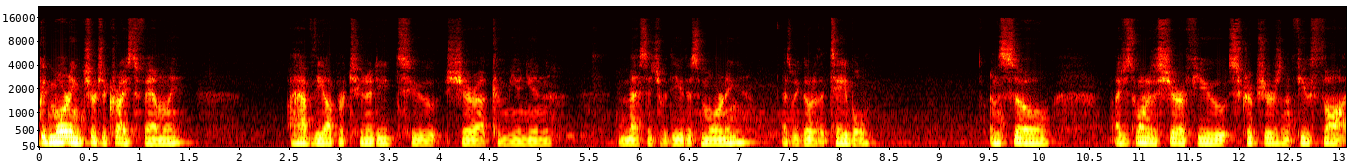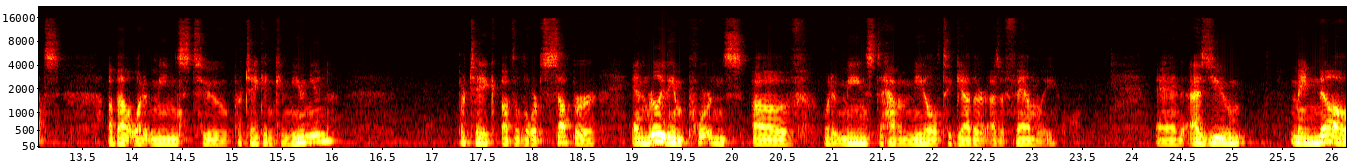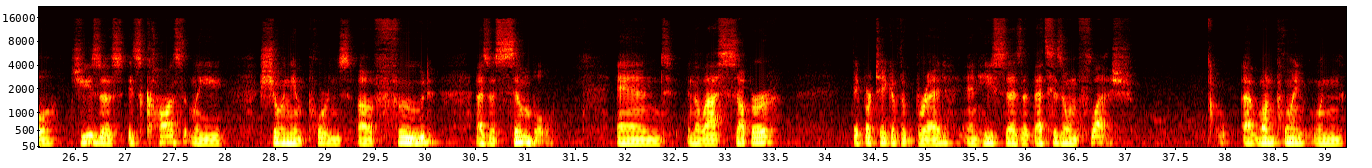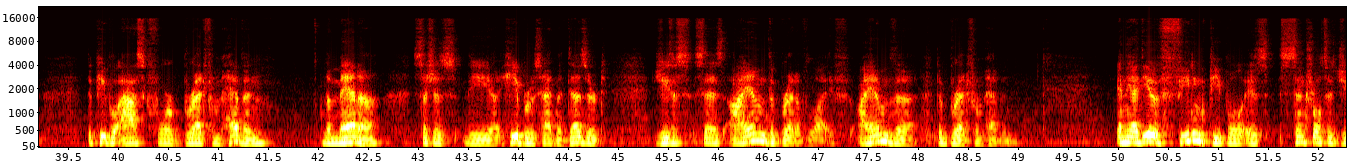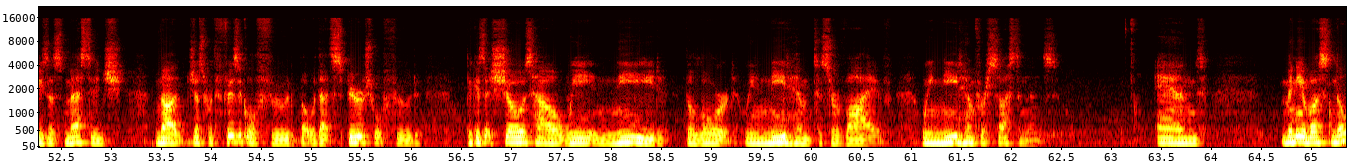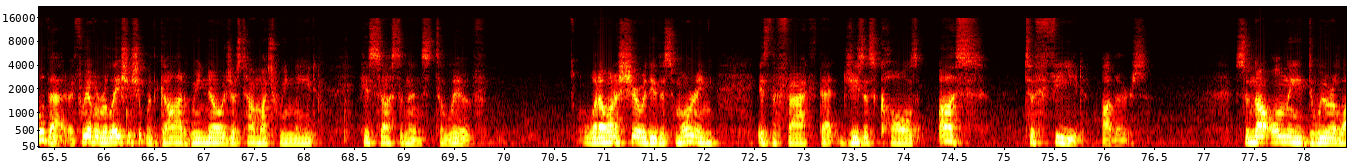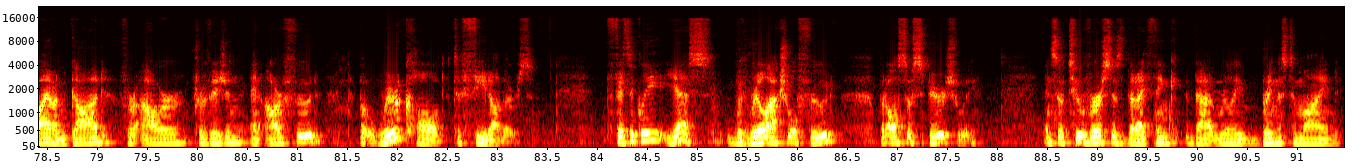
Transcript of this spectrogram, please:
Good morning, Church of Christ family. I have the opportunity to share a communion message with you this morning as we go to the table. And so I just wanted to share a few scriptures and a few thoughts about what it means to partake in communion, partake of the Lord's Supper, and really the importance of what it means to have a meal together as a family. And as you may know, Jesus is constantly showing the importance of food as a symbol. And in the Last Supper, they partake of the bread, and he says that that's his own flesh. At one point, when the people ask for bread from heaven, the manna, such as the uh, Hebrews had in the desert, Jesus says, I am the bread of life. I am the, the bread from heaven. And the idea of feeding people is central to Jesus' message, not just with physical food, but with that spiritual food, because it shows how we need the Lord. We need Him to survive, we need Him for sustenance. And many of us know that. If we have a relationship with God, we know just how much we need His sustenance to live. What I want to share with you this morning is the fact that Jesus calls us to feed others. So not only do we rely on God for our provision and our food, but we're called to feed others. Physically, yes, with real actual food, but also spiritually. And so two verses that I think that really bring this to mind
